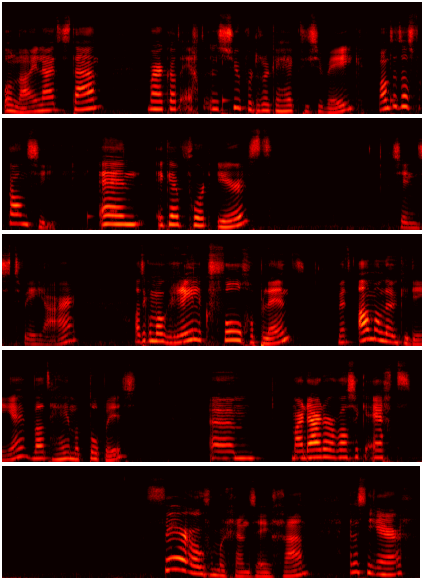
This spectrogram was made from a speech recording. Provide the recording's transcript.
online laten staan. Maar ik had echt een super drukke, hectische week. Want het was vakantie. En ik heb voor het eerst, sinds twee jaar, had ik hem ook redelijk vol gepland. Met allemaal leuke dingen, wat helemaal top is. Um, maar daardoor was ik echt ver over mijn grens heen gegaan. En dat is niet erg.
